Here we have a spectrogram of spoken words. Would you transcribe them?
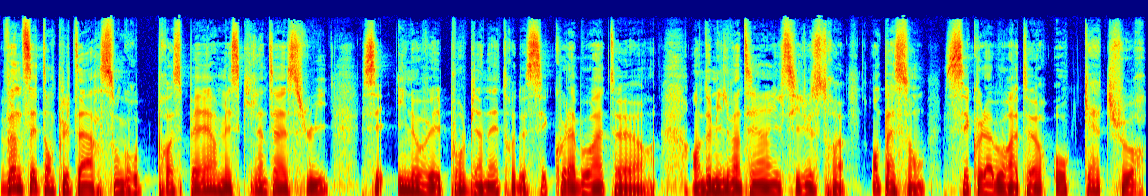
27 ans plus tard, son groupe prospère, mais ce qui l'intéresse lui, c'est innover pour le bien-être de ses collaborateurs. En 2021, il s'illustre en passant ses collaborateurs aux 4 jours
